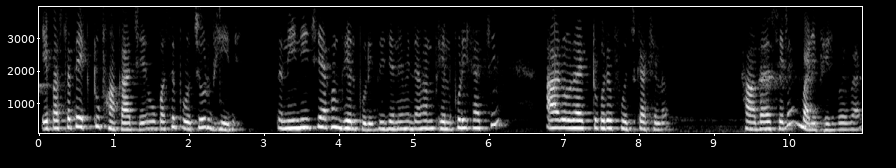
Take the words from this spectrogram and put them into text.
এ পাশটাতে একটু ফাঁকা আছে ও পাশে প্রচুর ভিড়। তো নিয়ে নিয়েছি এখন ভেলপুরি দুজনে মিলে এখন ভেলপুরি খাচ্ছি আর ওরা একটু করে ফুচকা খেলো। খাওয়া দাওয়া সেরে বাড়ি ফিরবো এবার।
